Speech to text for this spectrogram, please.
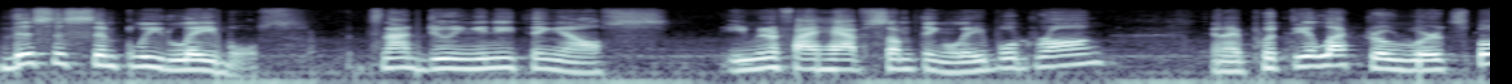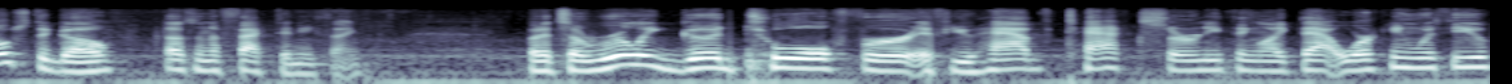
this is simply labels. It's not doing anything else. Even if I have something labeled wrong and I put the electrode where it's supposed to go, doesn't affect anything but it's a really good tool for if you have techs or anything like that working with you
